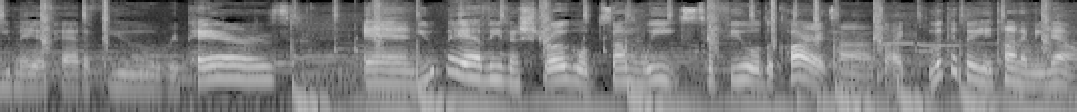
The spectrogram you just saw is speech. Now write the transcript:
You may have had a few repairs. And you may have even struggled some weeks to fuel the car at times. Like, look at the economy now.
